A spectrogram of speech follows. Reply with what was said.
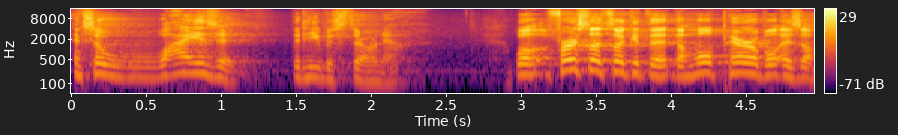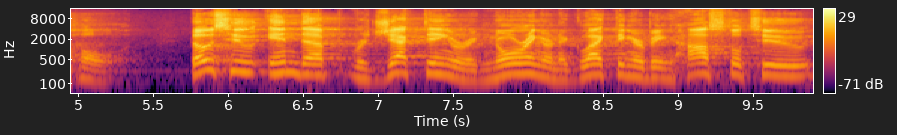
And so, why is it that he was thrown out? Well, first, let's look at the, the whole parable as a whole. Those who end up rejecting or ignoring or neglecting or being hostile to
